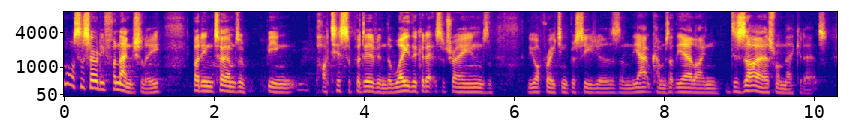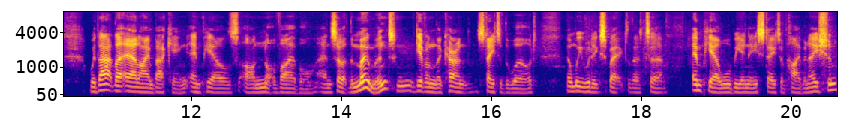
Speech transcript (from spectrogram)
not necessarily financially, but in terms of being participative in the way the cadets are trained, the operating procedures and the outcomes that the airline desires from their cadets. Without that airline backing, MPLs are not viable. And so at the moment, given the current state of the world, then we would expect that uh, MPL will be in a state of hibernation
